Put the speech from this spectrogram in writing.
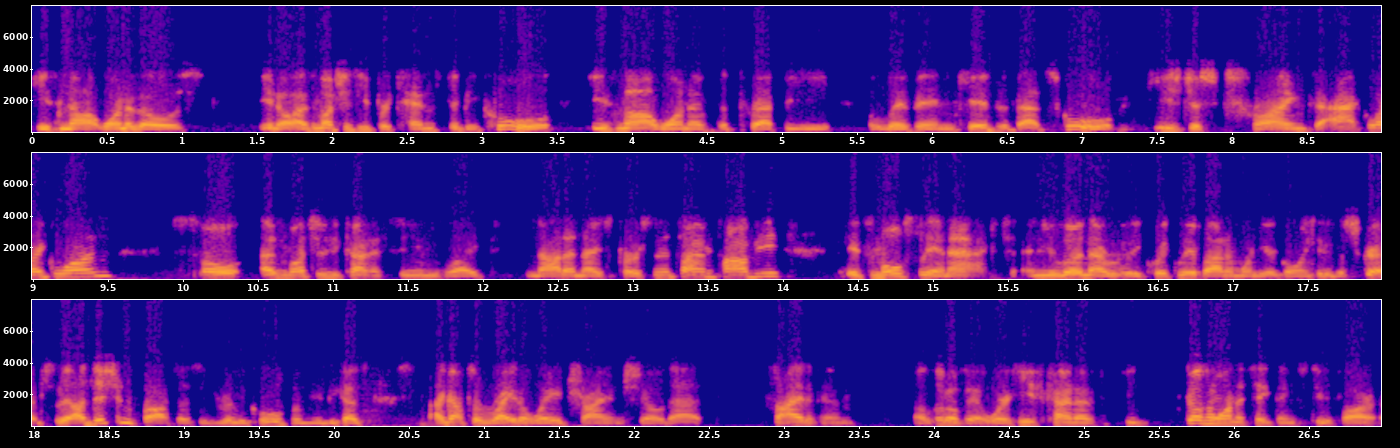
He's not one of those, you know, as much as he pretends to be cool, he's not one of the preppy live-in kids at that school. He's just trying to act like one. So as much as he kind of seems like not a nice person at times, Javi, it's mostly an act, and you learn that really quickly about him when you're going through the script. So the audition process is really cool for me because I got to right away try and show that side of him a little bit, where he's kind of he doesn't want to take things too far,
